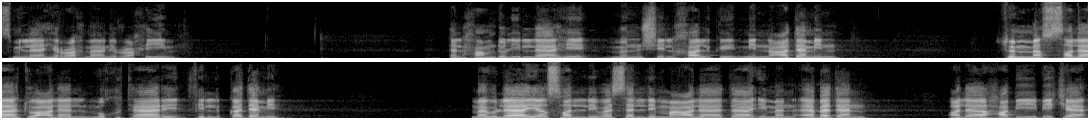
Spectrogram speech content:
Bismillahirrahmanirrahim. Elhamdülillahi münşil halqi min ademin. Sümme salatu alel muhtari fil kademi. Mevlaya salli ve sellim ala daimen ebeden. Ala habibike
